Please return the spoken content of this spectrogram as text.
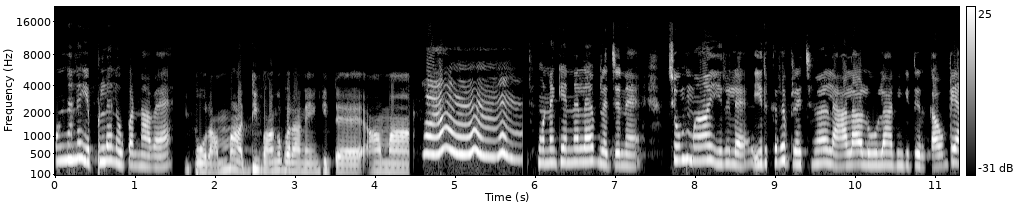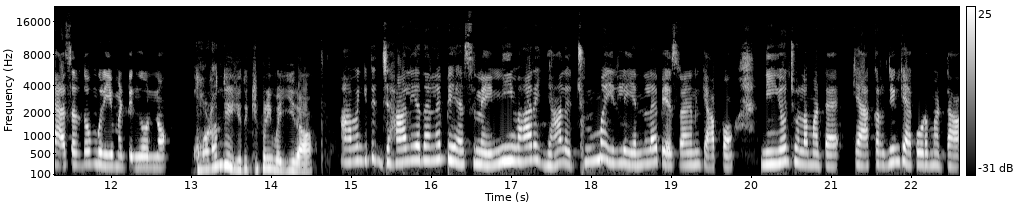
உன்னால எப்படிலாம் லவ் பண்ணாவ? இப்போ ஒரு அம்மா அடி வாங்க போறாங்க என்கிட்ட. ஆமா. உனக்கு என்னல பிரச்சனை? சும்மா இருல இருக்கிற பிரச்சனை லாலா லூலான்னுகிட்டு இருக்கா. அவன் பேசுறதும் புரிய மாட்டேங்குது ஒன்னும் குழந்தைய எதுக்கு இப்படி வைக்கிறா அவன்கிட்ட ஜாலியா தானே பேசினேன் நீ வார யாழ சும்மா இல்ல என்னெல்லாம் பேசுறாங்கன்னு கேட்போம் நீயும் சொல்ல மாட்ட. கேக்குறதையும் கேட்க விட மாட்டா.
